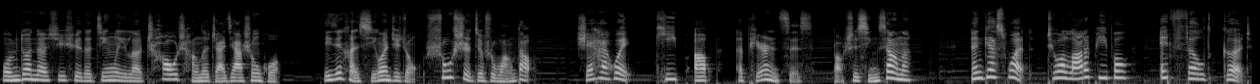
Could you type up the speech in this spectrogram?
我们断断续续的经历了超长的宅家生活，已经很习惯这种舒适就是王道。谁还会 keep up appearances？ 保持形象呢？And guess what? To a lot of people, it felt good.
